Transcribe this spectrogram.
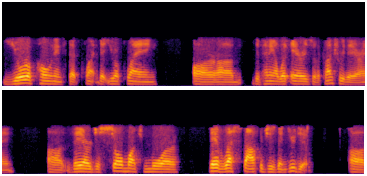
your opponents that that you're playing are um, depending on what areas of the country they are in, uh, they are just so much more. They have less stoppages than you do, uh,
